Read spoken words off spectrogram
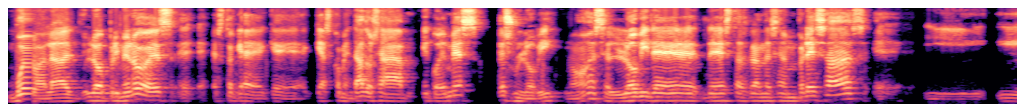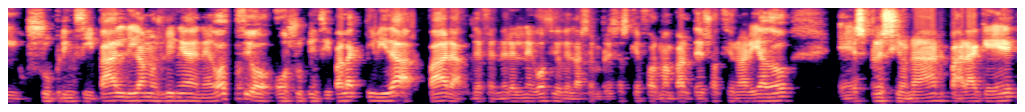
Bueno, la- lo primero es eh, esto que, que- que has comentado. O sea, Ecoembes es un lobby, ¿no? Es el lobby de, de estas grandes empresas. eh, y, su principal, digamos, línea de negocio o su principal actividad para defender el negocio de las empresas que forman parte de su accionariado es presionar para que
